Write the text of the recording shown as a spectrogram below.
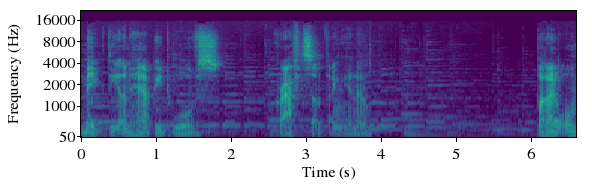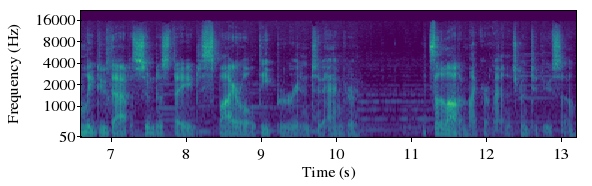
make the unhappy dwarves craft something, you know? But I'll only do that as soon as they spiral deeper into anger. It's a lot of micromanagement to do so.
